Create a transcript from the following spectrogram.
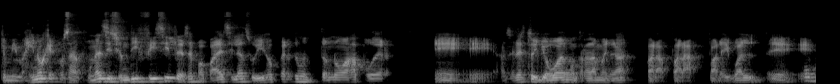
que me imagino que, o sea, una decisión difícil de ese papá decirle a su hijo, pero tú no vas a poder eh, eh, hacer esto y yo voy a encontrar la manera para, para, para igual eh, eh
